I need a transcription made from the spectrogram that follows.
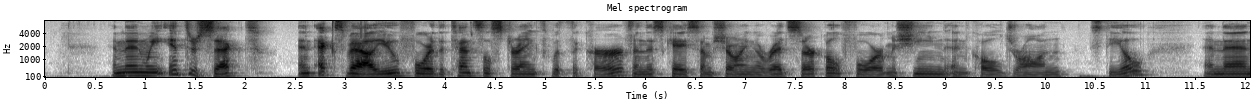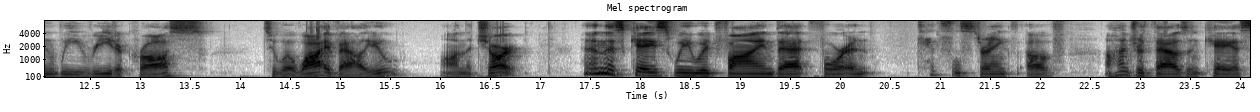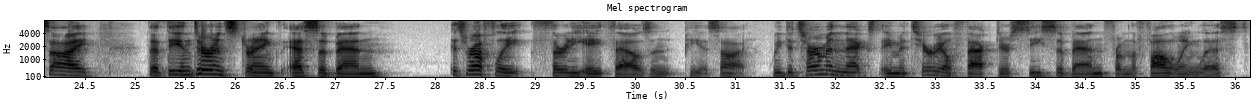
and then we intersect an x value for the tensile strength with the curve. In this case, I'm showing a red circle for machined and cold drawn steel. And then we read across to a y value on the chart in this case, we would find that for a tensile strength of 100,000 ksi, that the endurance strength S sub n is roughly 38,000 psi. We determine next a material factor C sub m from the following list,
